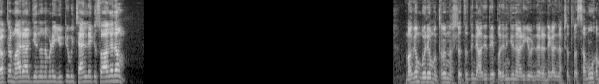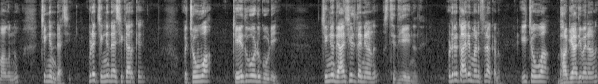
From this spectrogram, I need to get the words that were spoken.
ഡോക്ടർ മാരാർജി എന്ന നമ്മുടെ യൂട്യൂബ് ചാനലിലേക്ക് സ്വാഗതം. മകംപുരം ഉത്ര നക്ഷത്രത്തിന്റെ ആദ്യത്തെ പതിനഞ്ച് നാഴിക വരുന്ന രണ്ടേകാൽ നക്ഷത്ര സമൂഹമാകുന്നു. ചിങ്ങൻ രാശി. ഇവിടെ ചിങ്ങൻ രാശിക്കാർക്ക് ചൊവ്വ കേതുവോടുകൂടി ചിങ്ങൻ രാശിയിൽ തന്നെയാണ് സ്ഥിതി ചെയ്യുന്നത്. ഇവിടെ ഒരു കാര്യം മനസ്സിലാക്കണം. ഈ ചൊവ്വ ഭാഗ്യാധിപനാണ്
